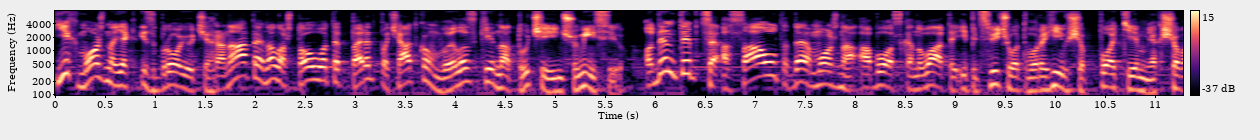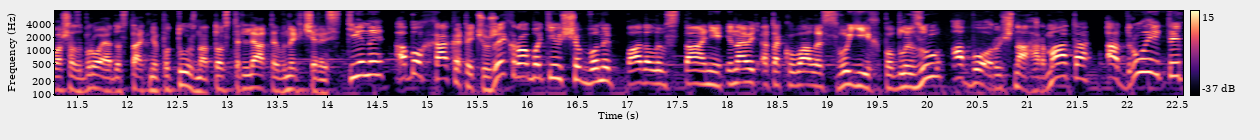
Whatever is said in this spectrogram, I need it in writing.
Їх можна, як і зброю чи гранати, налаштовувати перед початком вилазки на ту чи іншу місію. Один тип це асаулт, де можна або сканувати і підсвічувати ворогів, щоб потім, якщо ваша зброя достатньо потужна, то стріляти в них через стіни, або хакати чужих роботів, щоб вони падали в стані і навіть атакували своїх поблизу, або ручна гармата. А другий тип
